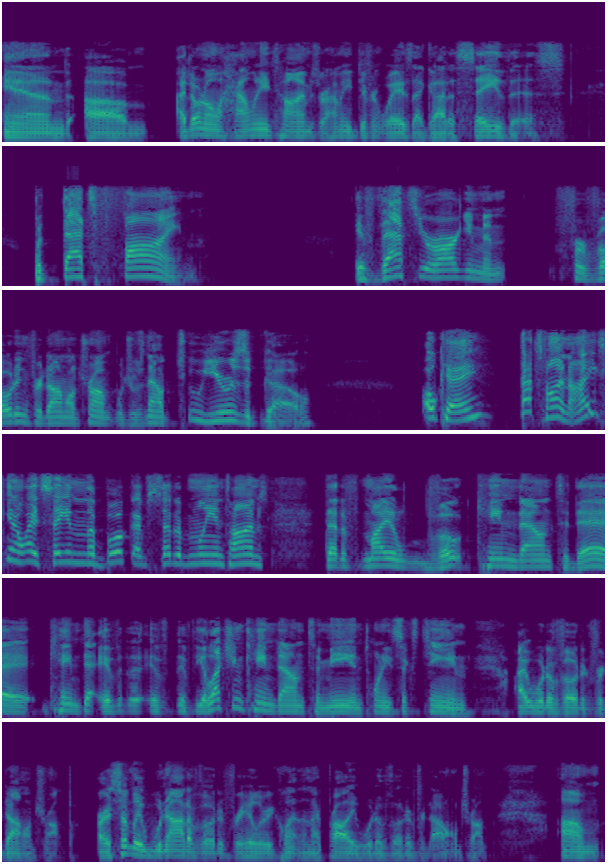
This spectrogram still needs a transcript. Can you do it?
And um, I don't know how many times or how many different ways I got to say this, but that's fine. If that's your argument for voting for Donald Trump, which was now two years ago, okay, that's fine. I, you know, I say in the book, I've said a million times that if my vote came down today, came da- if, if if the election came down to me in 2016, I would have voted for Donald Trump, or I certainly would not have voted for Hillary Clinton. I probably would have voted for Donald Trump. Um,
